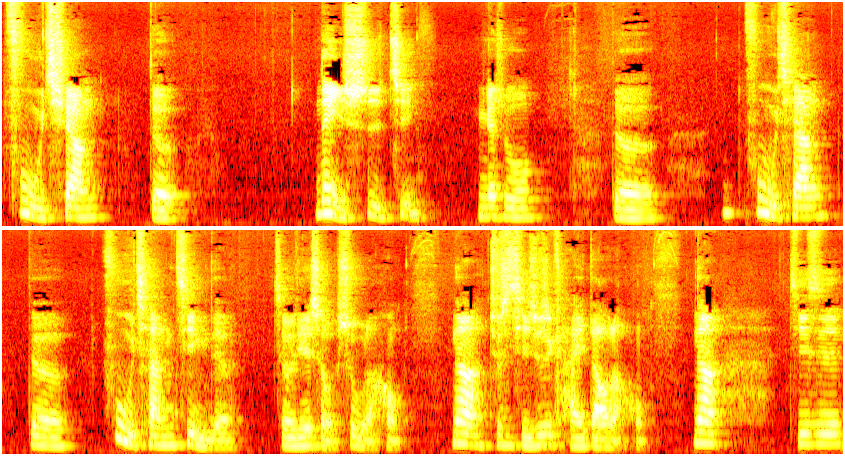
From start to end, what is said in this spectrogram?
腹腔的内视镜，应该说的腹腔的腹腔镜的折叠手术了哈。那就是其实就是开刀了哈。那其实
